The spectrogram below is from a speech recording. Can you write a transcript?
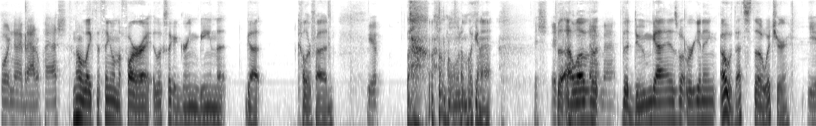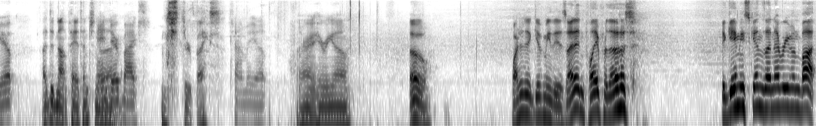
Fortnite Battle Pass. No, like the thing on the far right. It looks like a green bean that got colorified. Yep. I don't know what I'm looking at. It's, it's The, I love Fortnite that map. the Doom guy is what we're getting. Oh, that's the Witcher. Yep. I did not pay attention And to that. And dirt bikes. Just dirt bikes. Sign me up. All right, here we go. Oh, why did it give me these? I didn't play for those. It gave me skins I never even bought.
